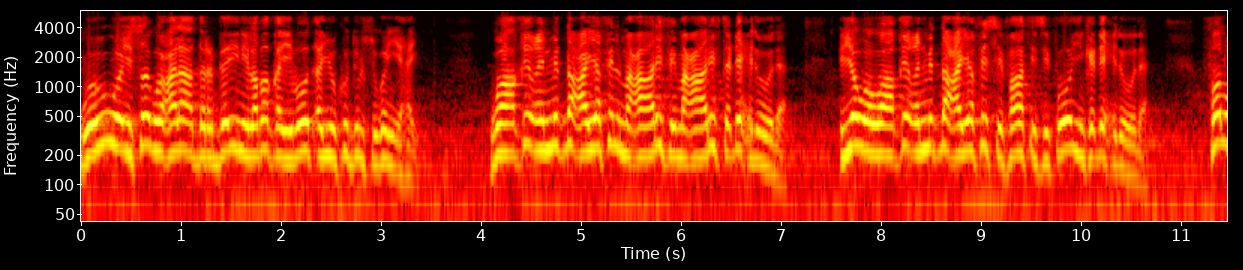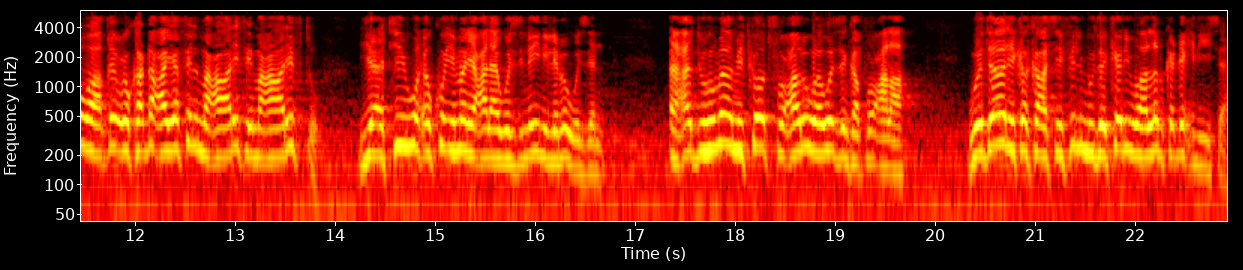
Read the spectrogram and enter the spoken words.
wa huwa isagu calaa darbayni laba qaybood ayuu ku dul sugan yahay. Waaqicin mid dhacaya filmacaarifi macaarifta dhexdooda iyo wa waaqicin mid dhacaya fi sifaati sifooyinka dhexdooda. Falwaaqicu ka dhacaya filmacaarifi macaariftu ya'tii wuxuu ku imani calaa wasnayni laba wasan axaduhumaa midkood fucalu waa wasanka fucala. Wadaalika kaasi filmudakari waa labka dhexdiisa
